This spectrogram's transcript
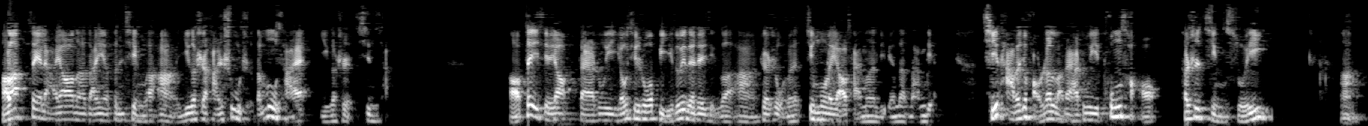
好了，这俩药呢，咱也分清了啊，一个是含树脂的木材，一个是新材。好，这些药大家注意，尤其是我比对的这几个啊，这是我们茎木类药材呢里边的难点，其他的就好认了。大家注意，通草它是颈髓啊，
